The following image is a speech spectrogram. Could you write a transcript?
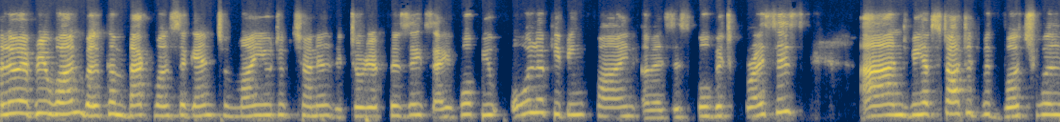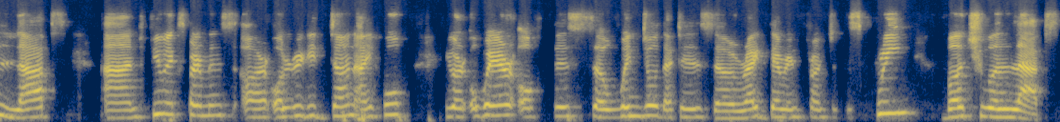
Hello everyone, welcome back once again to my YouTube channel, Victoria Physics. I hope you all are keeping fine amidst this COVID crisis. And we have started with virtual labs and few experiments are already done. I hope you are aware of this uh, window that is uh, right there in front of the screen, virtual labs.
